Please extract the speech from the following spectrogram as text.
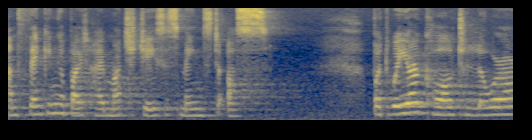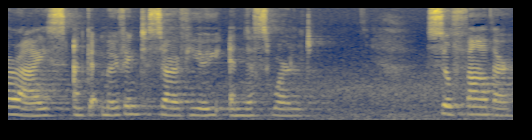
and thinking about how much Jesus means to us. But we are called to lower our eyes and get moving to serve you in this world. So, Father,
